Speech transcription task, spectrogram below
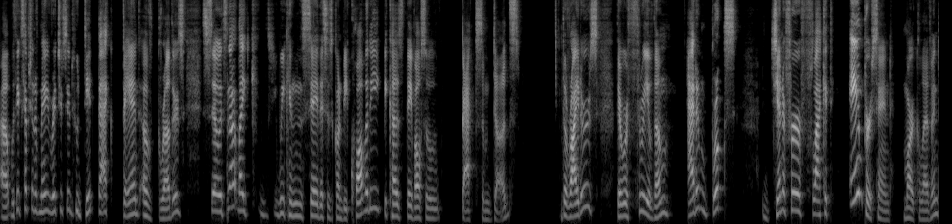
uh, with the exception of Mary Richardson, who did back Band of Brothers. So it's not like we can say this is going to be quality because they've also backed some duds. The writers, there were three of them Adam Brooks, Jennifer Flackett, ampersand Mark Levin.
